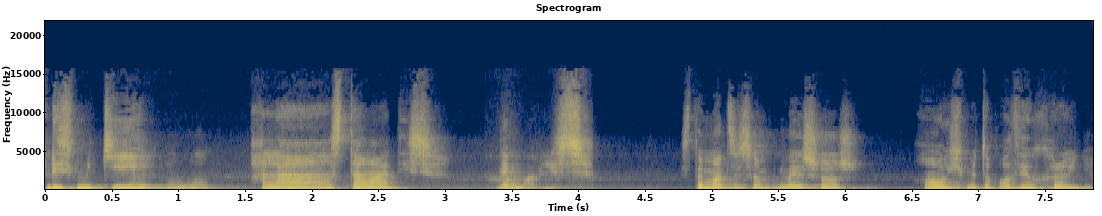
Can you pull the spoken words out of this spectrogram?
ρυθμική, αλλά σταμάτησε. Δεν μου άρεσε. Σταμάτησες αμέσως; Όχι, μετά από δύο χρόνια.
